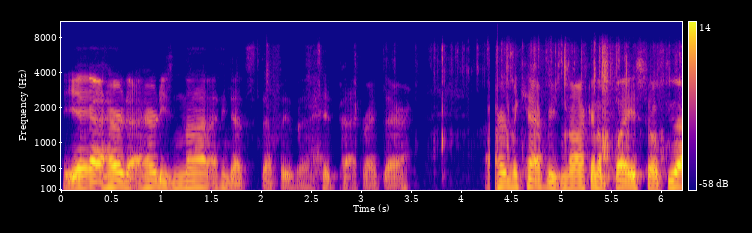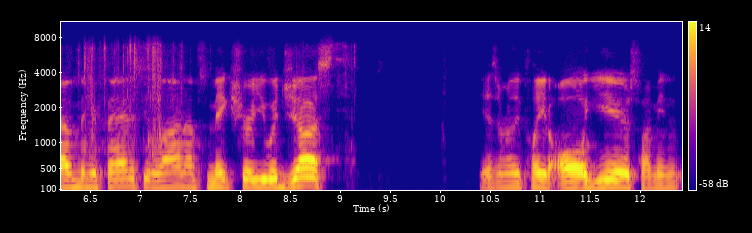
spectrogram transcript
Yeah, I heard I heard he's not. I think that's definitely the hit pack right there. I heard McCaffrey's not going to play, so if you have him in your fantasy lineups, make sure you adjust. He hasn't really played all year, so I mean,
